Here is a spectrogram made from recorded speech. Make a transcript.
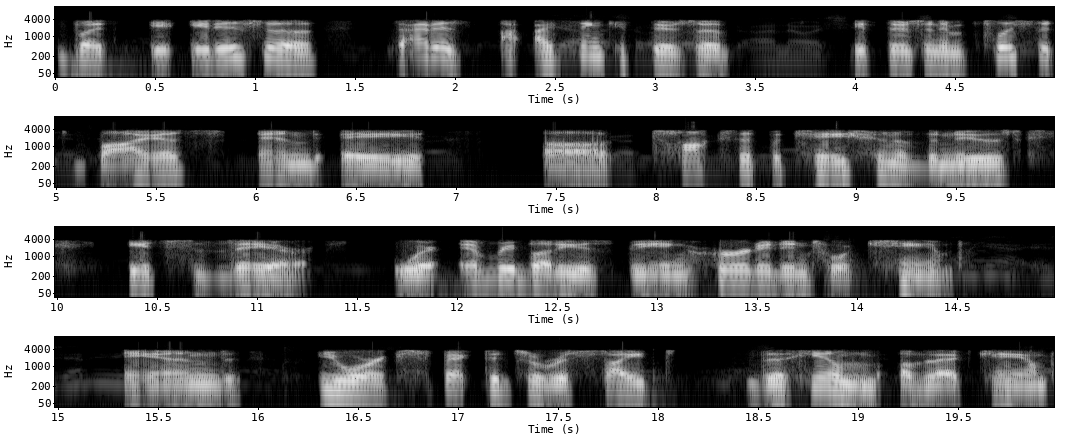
but it, it is a that is I, think if there's a if there's an implicit bias and a uh, toxification of the news, it's there where everybody is being herded into a camp, and you are expected to recite the hymn of that camp.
